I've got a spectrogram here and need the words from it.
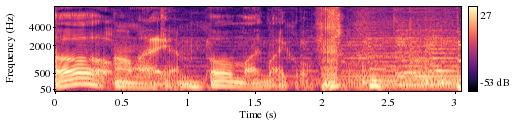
Oh, oh my my, Tim. oh my, Michael.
